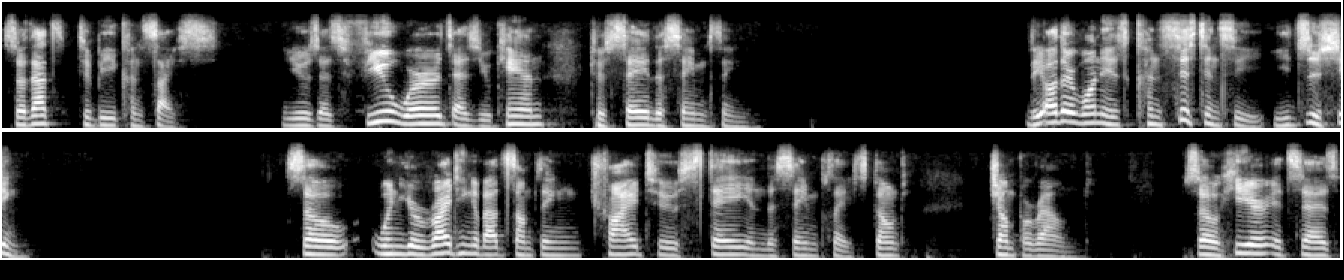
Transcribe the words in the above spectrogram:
So that's to be concise. Use as few words as you can to say the same thing. The other one is consistency, 一致性. So when you're writing about something, try to stay in the same place. Don't jump around. So here it says,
